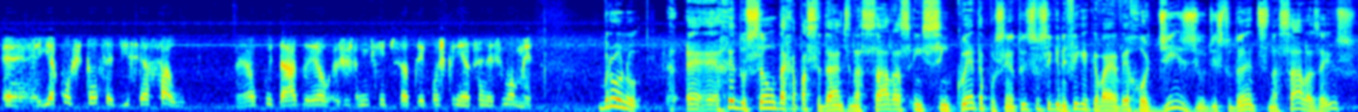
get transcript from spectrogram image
é, e a constância disso é a saúde. Né? O cuidado é justamente que a gente precisa ter com as crianças nesse momento. Bruno, é, é, redução da capacidade nas salas em 50%. Isso significa que vai haver rodízio de estudantes nas salas, é isso?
